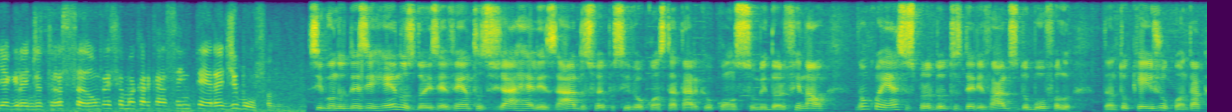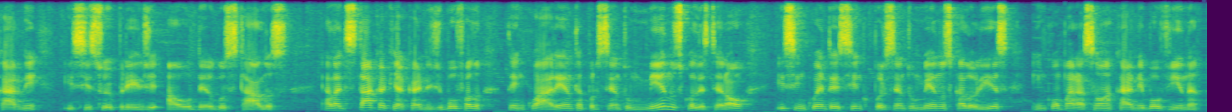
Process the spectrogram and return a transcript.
e a grande atração vai ser uma carcaça inteira de búfalo. Segundo Desirê, nos dois eventos já realizados foi possível constatar que o consumidor final não conhece os produtos derivados do búfalo, tanto o queijo quanto a carne, e se surpreende ao degustá-los. Ela destaca que a carne de búfalo tem 40% menos colesterol e 55% menos calorias em comparação à carne bovina.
